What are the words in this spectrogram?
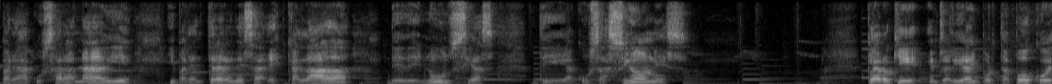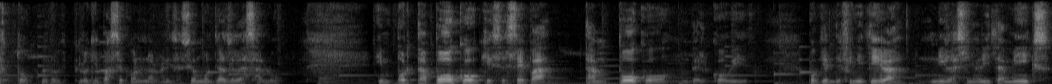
para acusar a nadie y para entrar en esa escalada de denuncias, de acusaciones. Claro que en realidad importa poco esto, lo que pase con la Organización Mundial de la Salud. Importa poco que se sepa tan poco del COVID, porque en definitiva ni la señorita Mix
